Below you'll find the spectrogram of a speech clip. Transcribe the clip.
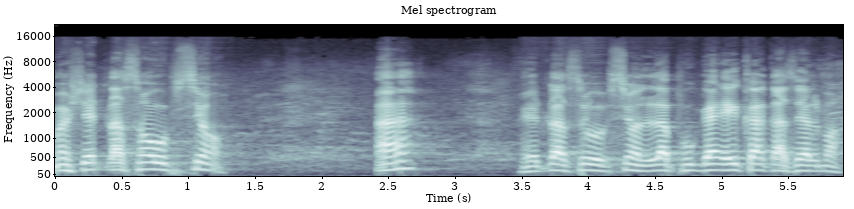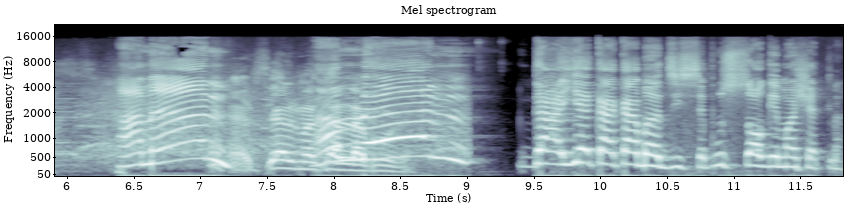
manchette là sans option. Hein? Manchette là sans option. Là pour gagner caca seulement. Amen. Seulement ça là pour. Amen. Gaye kaka bandi, c'est pour sortir manchette là.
